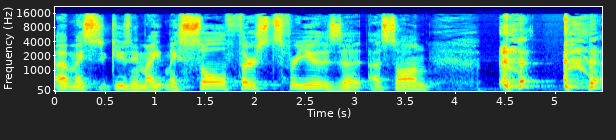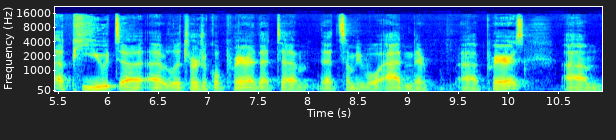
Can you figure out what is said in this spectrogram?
my excuse me, my, my soul thirsts for you. This is a, a song, a piyut, a, a, liturgical prayer that um, that some people add in their uh, prayers, um,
